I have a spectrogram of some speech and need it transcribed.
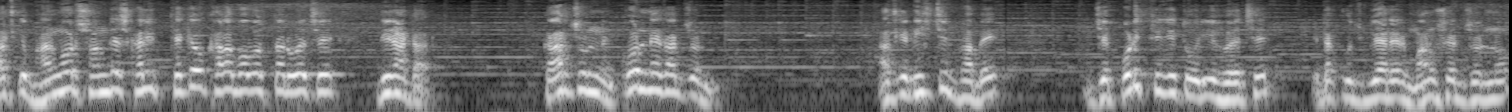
আজকে ভাঙর সন্দেশখালির থেকেও খারাপ অবস্থা রয়েছে দিনাটার। কার জন্য? কোন নেতার জন্য? আজকে নিশ্চিতভাবে যে পরিস্থিতি তৈরি হয়েছে, এটা কুচবিহারের মানুষের জন্য,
